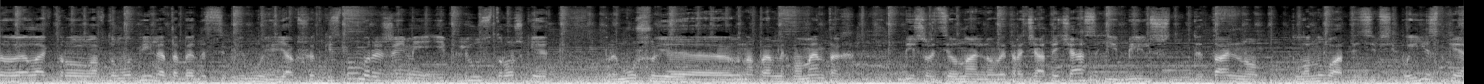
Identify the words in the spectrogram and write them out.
електроавтомобіля тебе дисциплінує як в швидкісному режимі, і плюс трошки примушує на певних моментах більш раціонально витрачати час і більш детально планувати ці всі поїздки.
